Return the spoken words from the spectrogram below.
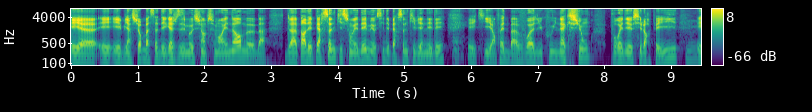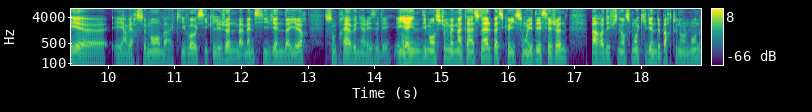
Et, euh, et- et bien sûr, bah, ça dégage des émotions absolument énormes bah, de la part des personnes qui sont aidées, mais aussi des personnes qui viennent aider et qui en fait bah, voient du coup une action pour aider aussi leur pays Mm. et, euh, et inversement, bah, qui voient aussi que les jeunes, bah, même s'ils viennent d'ailleurs, sont prêts à venir les aider. Et il y a une dimension même internationale parce qu'ils sont aidés ces jeunes par des financements qui viennent de partout dans le monde,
